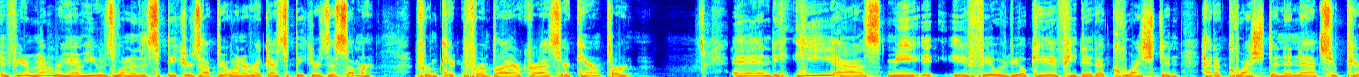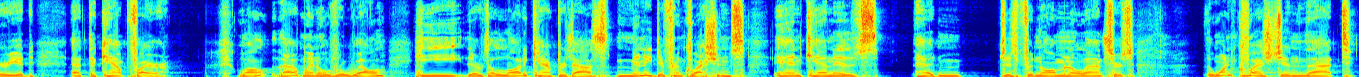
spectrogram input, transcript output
if you remember him, he was one of the speakers up there, one of our guest speakers this summer from, from Briercrest or Caronport. And he asked me if it would be okay if he did a question, had a question and answer period at the campfire. Well, that went over well. He there's a lot of campers asked many different questions, and Ken has had just phenomenal answers. The one question that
